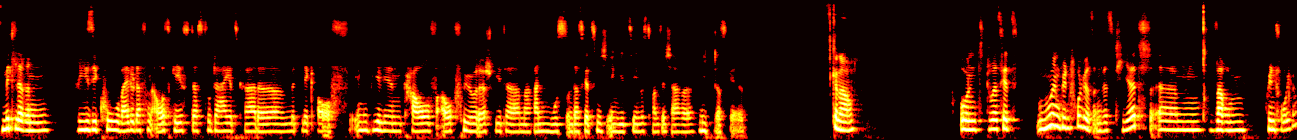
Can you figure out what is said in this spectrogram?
mittleren Risiko, weil du davon ausgehst, dass du da jetzt gerade mit Blick auf Immobilienkauf auch früher oder später mal ran musst und das jetzt nicht irgendwie 10 bis 20 Jahre liegt, das Geld. Genau. Und du hast jetzt nur in Greenfolios investiert. Ähm, warum Greenfolio?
